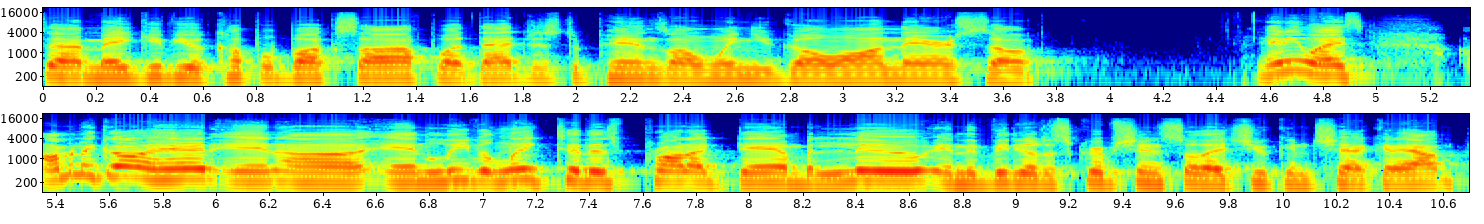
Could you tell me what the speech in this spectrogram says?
that may give you a couple bucks off, but that just depends on when you go on there. So anyways, I'm going to go ahead and, uh, and leave a link to this product down below in the video description so that you can check it out.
